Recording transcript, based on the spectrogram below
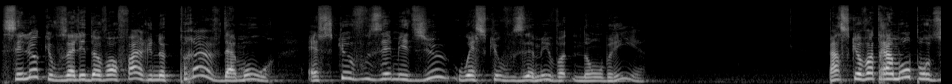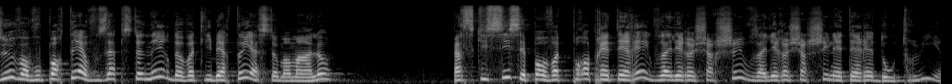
C'est là que vous allez devoir faire une preuve d'amour. Est-ce que vous aimez Dieu ou est-ce que vous aimez votre nombril? Parce que votre amour pour Dieu va vous porter à vous abstenir de votre liberté à ce moment-là. Parce qu'ici, ce n'est pas votre propre intérêt que vous allez rechercher, vous allez rechercher l'intérêt d'autrui.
